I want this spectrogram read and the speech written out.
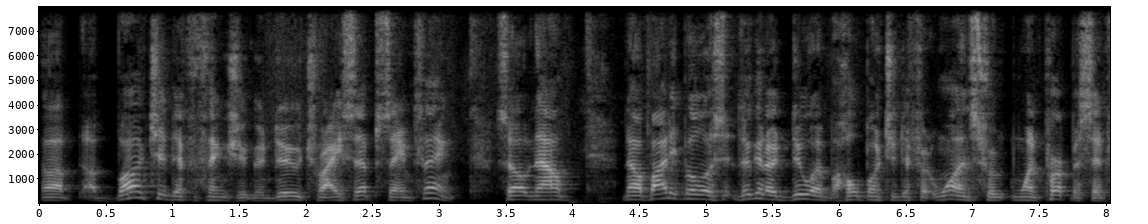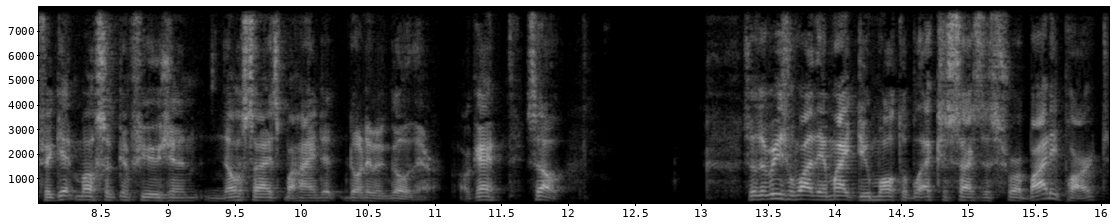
Uh, a bunch of different things you can do. Triceps, same thing. So now, now bodybuilders, they're going to do a whole bunch of different ones for one purpose. And forget muscle confusion, no science behind it. Don't even go there. Okay. So so the reason why they might do multiple exercises for a body part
